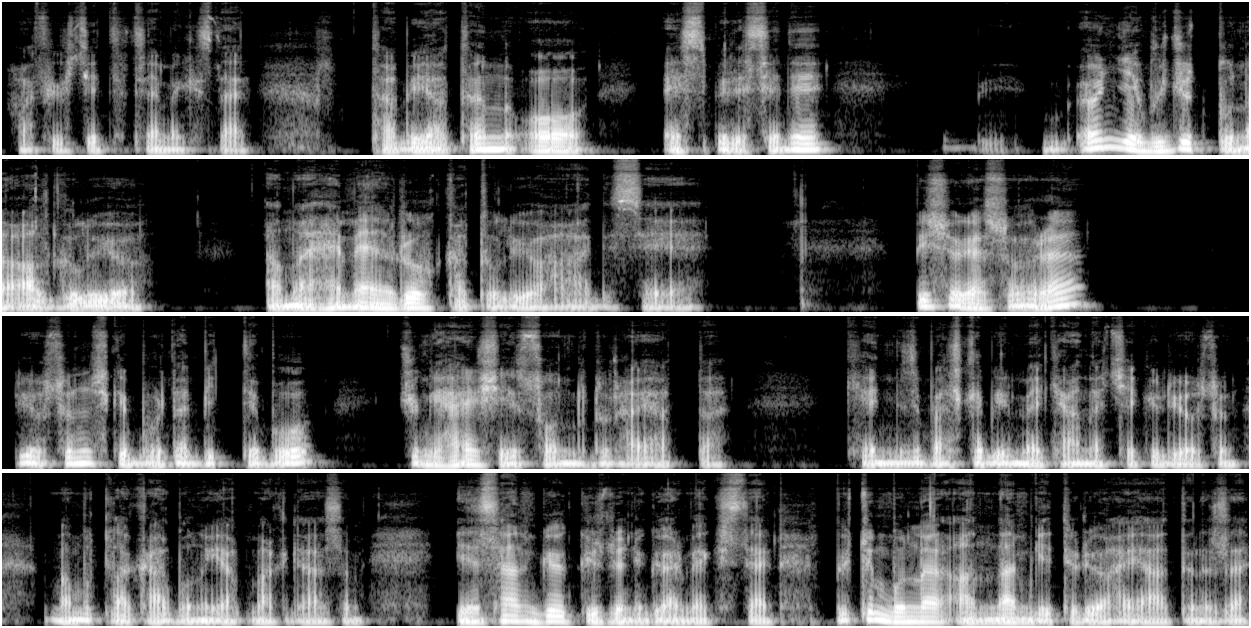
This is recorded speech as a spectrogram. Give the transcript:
Hafifçe titremek ister. Tabiatın o esprisini önce vücut bunu algılıyor ama hemen ruh katılıyor hadiseye. Bir süre sonra diyorsunuz ki burada bitti bu. Çünkü her şey sonludur hayatta. kendinizi başka bir mekana çekiliyorsun. Ama mutlaka bunu yapmak lazım. İnsan gökyüzünü görmek ister. Bütün bunlar anlam getiriyor hayatınıza.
